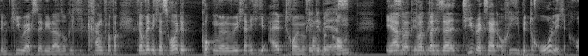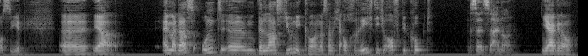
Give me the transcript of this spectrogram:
dem T-Rex, der die da so richtig krank verfolgt. Ich glaube, wenn ich das heute gucken würde, würde ich da richtig Albträume von PTBS. bekommen. Ja, weil, weil dieser T-Rex halt auch richtig bedrohlich aussieht. Äh, ja, einmal das und ähm, The Last Unicorn, das habe ich auch richtig oft geguckt. Das letzte Einhorn. Ja, genau.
